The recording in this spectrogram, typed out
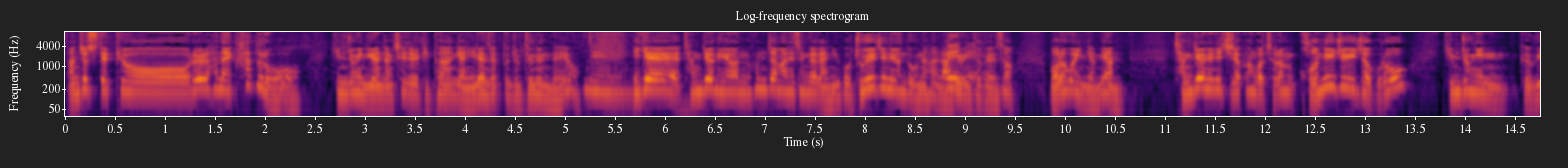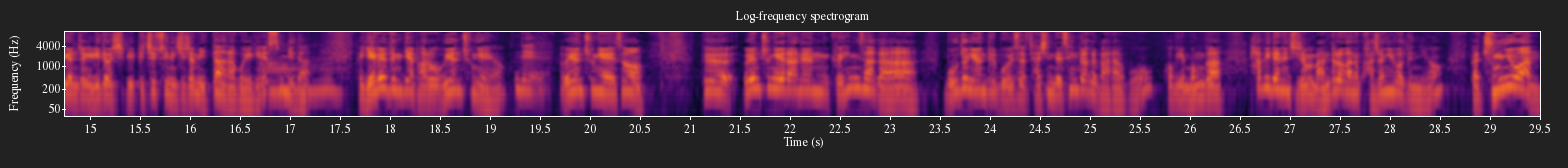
안철수 대표를 하나의 카드로 김종인 위원장 체제를 비판하는 게 아니 이런 생각도 좀 드는데요. 네. 이게 장재원 의원 혼자만의 생각이 아니고 조혜진 의원도 오늘 한 라디오 네네. 인터뷰에서 뭐라고 했냐면 장재현 의원이 지적한 것처럼 권위주의적으로 김종인 그 위원장의 리더십이 비칠 수 있는 지점이 있다라고 얘기를 했습니다. 아. 그 예를 든 게 바로 의원총회예요. 네. 의원총회에서 그 의원총회라는 그 행사가 모든 의원들이 모여서 자신들 생각을 말하고 거기에 뭔가 합의되는 지점을 만들어가는 과정이거든요. 그러니까 중요한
